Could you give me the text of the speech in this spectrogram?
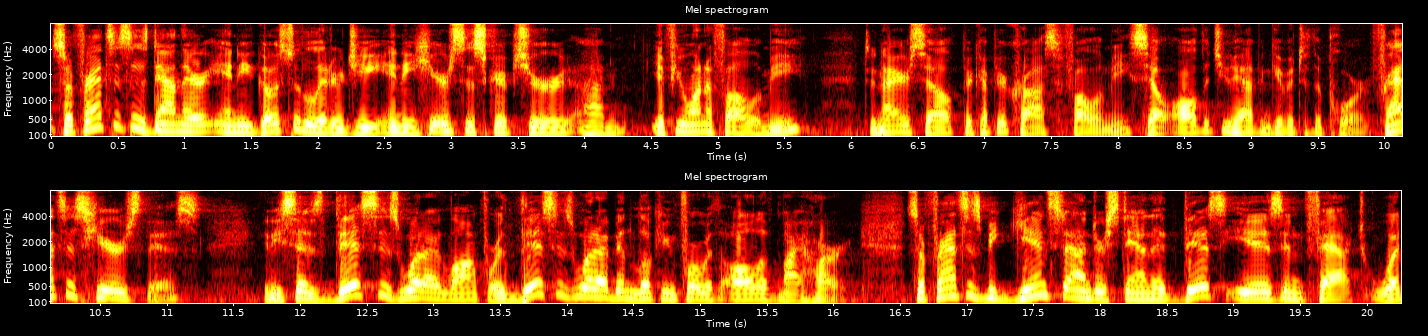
So Francis is down there, and he goes to the liturgy, and he hears the scripture. Um, if you want to follow me, Deny yourself, pick up your cross, follow me. Sell all that you have and give it to the poor. Francis hears this and he says, This is what I long for. This is what I've been looking for with all of my heart. So Francis begins to understand that this is, in fact, what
